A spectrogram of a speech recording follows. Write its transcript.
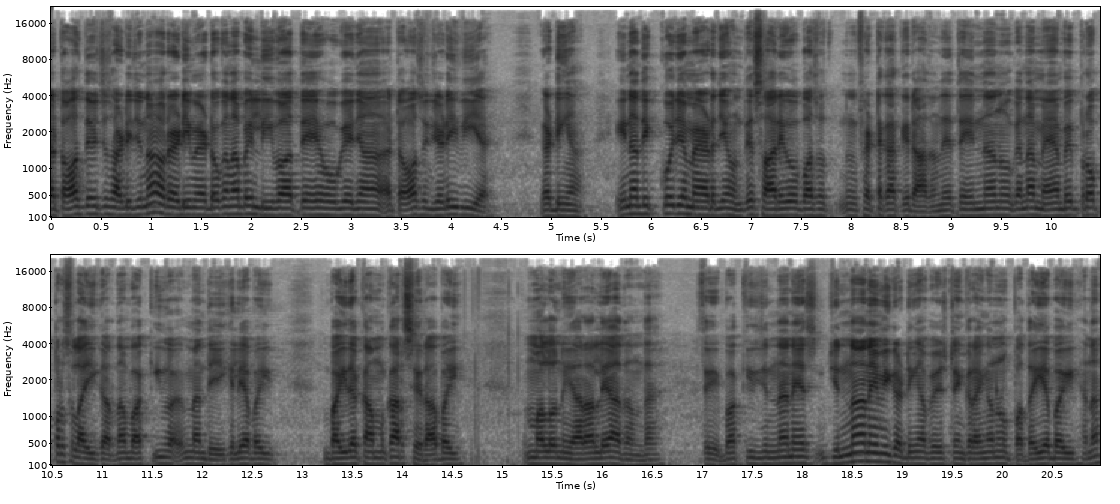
ਅਟੋਸ ਦੇ ਵਿੱਚ ਸਾਡੀ ਚ ਨਾ ਰੈਡੀਮੇਡ ਉਹ ਕਹਿੰਦਾ ਬਈ ਲੀਵਾ ਤੇ ਹੋ ਗਏ ਜਾਂ ਅਟੋਸ ਜਿਹੜੀ ਵੀ ਹੈ ਗੱਡੀਆਂ, ਇਹਨਾਂ ਦੇ ਇੱਕੋ ਜਿਹੇ ਮੈਟ ਜੇ ਹੁੰਦੇ, ਸਾਰੇ ਉਹ ਬਸ ਫਿੱਟ ਕਰਕੇ ਰੱਖ ਦਿੰਦੇ ਤੇ ਇਹਨਾਂ ਨੂੰ ਕਹਿੰਦਾ ਮੈਂ ਬਈ ਪ੍ਰੋਪਰ ਸਿਲਾਈ ਕਰਦਾ, ਬਾਕੀ ਮੈਂ ਦੇਖ ਲਿਆ ਬਾਈ ਬਾਈ ਦਾ ਕੰਮ ਘਰ ਸਿਰਾ ਬਾਈ ਮੰਨ ਲਓ ਨਜ਼ਾਰਾ ਲਿਆ ਦਿੰਦਾ। ਤੇ ਬਾਕੀ ਜਿਨ੍ਹਾਂ ਨੇ ਜਿਨ੍ਹਾਂ ਨੇ ਵੀ ਗੱਡੀਆਂ ਪੇਸਟਿੰਗ ਕਰਾਈਆਂ, ਉਹਨਾਂ ਨੂੰ ਪਤਾ ਹੀ ਹੈ ਬਾਈ, ਹਨਾ।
